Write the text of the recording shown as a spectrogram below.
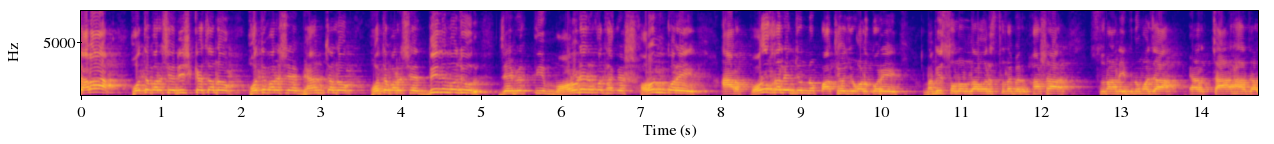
চালাক, হতে পারে সে রিক্সা চালক, হতে পারে সে ভ্যান চালক, হতে পারে সে দিনমজুর, যে ব্যক্তি মরণের কথাকে স্মরণ করে আর পরকালের জন্য পাথেয় জোগাড় করে, নবী সাল্লাহ ভাষা সুনান ইবনু মাজা এর চার হাজার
